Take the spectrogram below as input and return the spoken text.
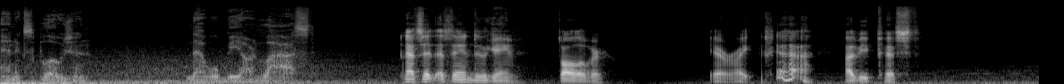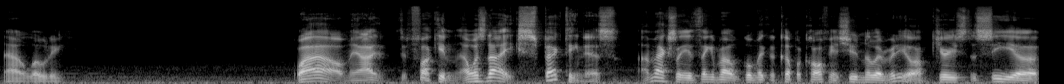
An explosion that will be our last. And that's it. That's the end of the game. It's all over. Yeah, right. I'd be pissed. Now loading. Wow, man, I fucking I was not expecting this. I'm actually thinking about go make a cup of coffee and shoot another video. I'm curious to see uh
